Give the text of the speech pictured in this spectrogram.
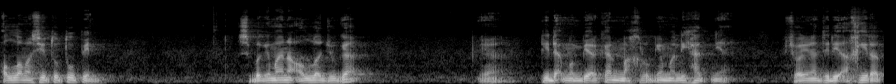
Allah masih tutupin. Sebagaimana Allah juga ya tidak membiarkan makhluknya melihatnya kecuali nanti di akhirat.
